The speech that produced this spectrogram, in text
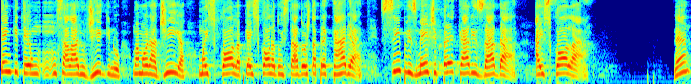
têm que ter um, um salário digno, uma moradia, uma escola, porque a escola do Estado hoje está precária simplesmente precarizada a escola. Né?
